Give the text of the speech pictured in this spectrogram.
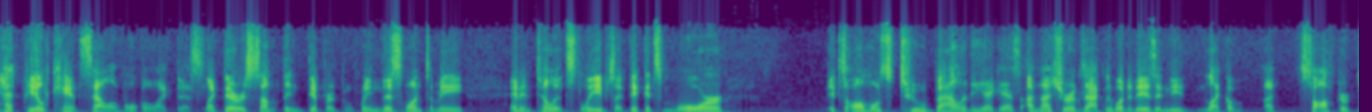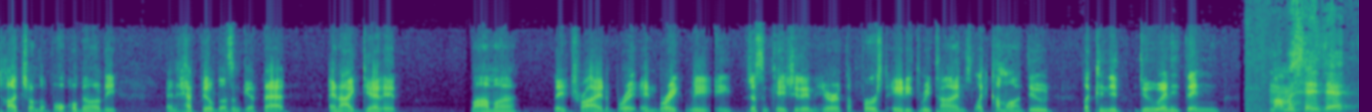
Hetfield can't sell a vocal like this. Like there is something different between this one to me and Until It Sleeps. I think it's more it's almost too ballady, I guess. I'm not sure exactly what it is. It needs like a, a softer touch on the vocal melody, and Hetfield doesn't get that. And I get it. Mama, they try to break and break me just in case you didn't hear it the first 83 times. Like, come on, dude. Like, can you do anything? Mama says that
